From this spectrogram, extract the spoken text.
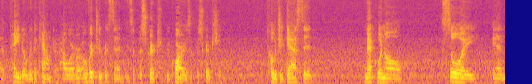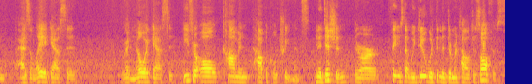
obtained over the counter. However, over 2% is a prescription, requires a prescription. Kojic acid, mequinol, soy, and azelaic acid, retinoic acid. These are all common topical treatments. In addition, there are things that we do within the dermatologist's office,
